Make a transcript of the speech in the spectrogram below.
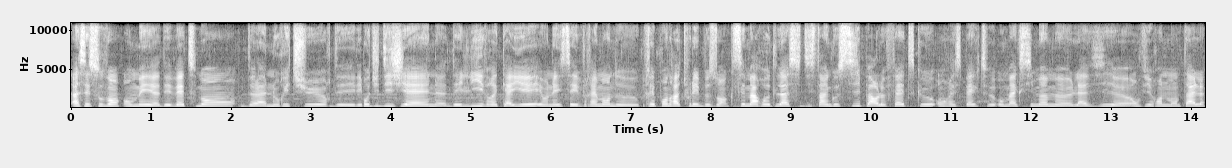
Assez souvent, on met euh, des vêtements, de la nourriture, des, produits d'hygiène, des livres, cahiers, et on essaie vraiment de répondre à tous les besoins. Ces maraudes-là se distinguent aussi par le fait qu'on respecte au maximum euh, la vie euh, environnementale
